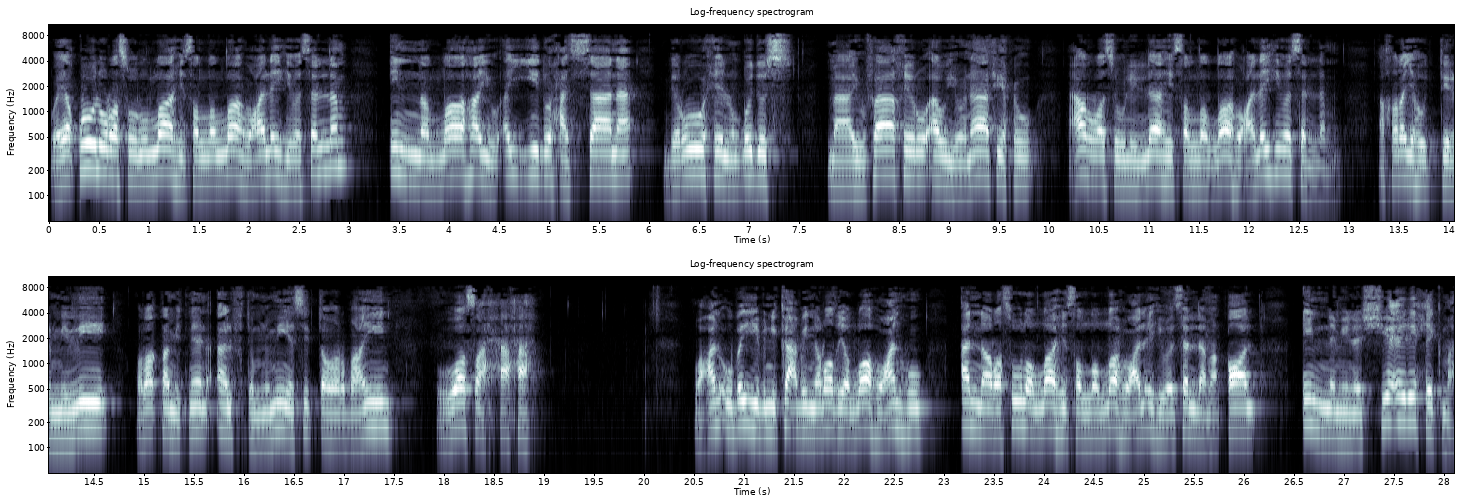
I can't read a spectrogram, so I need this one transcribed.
ويقول رسول الله صلى الله عليه وسلم إن الله يؤيد حسان بروح القدس ما يفاخر أو ينافح عن رسول الله صلى الله عليه وسلم. أخرجه الترمذي رقم 2846 وصححه. وعن أبي بن كعب رضي الله عنه أن رسول الله صلى الله عليه وسلم قال إن من الشعر حكمة.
